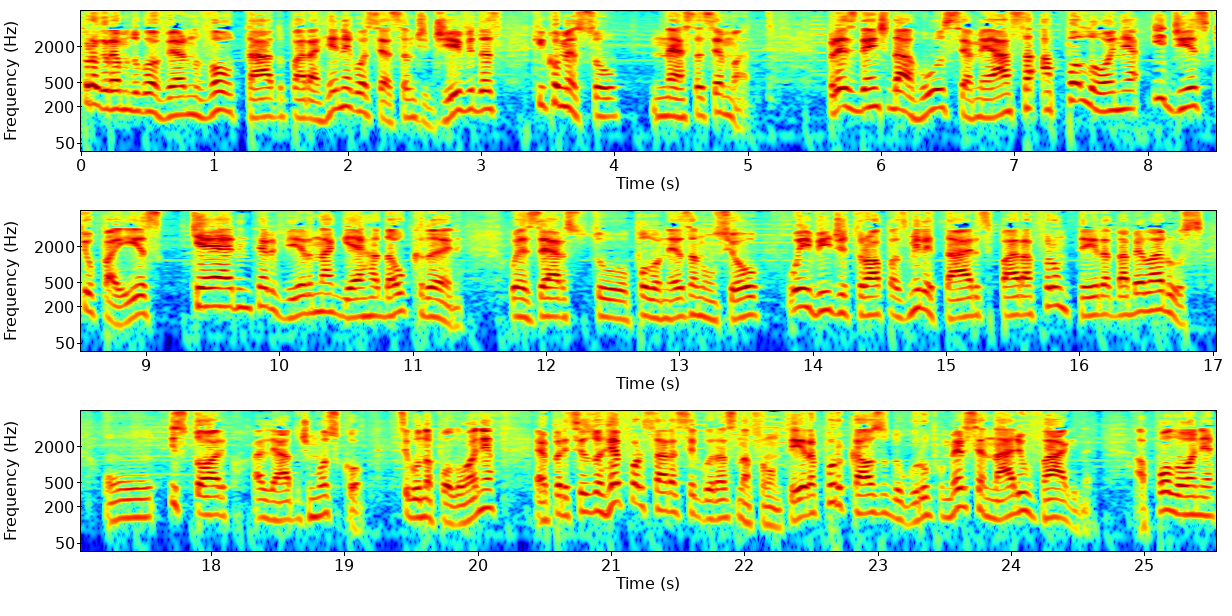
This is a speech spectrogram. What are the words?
programa do governo voltado para a renegociação de dívidas que começou nesta semana. Presidente da Rússia ameaça a Polônia e diz que o país quer intervir na guerra da Ucrânia o exército polonês anunciou o envio de tropas militares para a fronteira da Belarus, um histórico aliado de Moscou. Segundo a Polônia, é preciso reforçar a segurança na fronteira por causa do grupo mercenário Wagner. A Polônia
